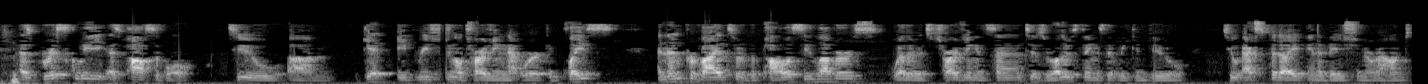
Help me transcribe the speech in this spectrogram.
as briskly as possible to um, get a regional charging network in place and then provide sort of the policy levers, whether it's charging incentives or other things that we can do to expedite innovation around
